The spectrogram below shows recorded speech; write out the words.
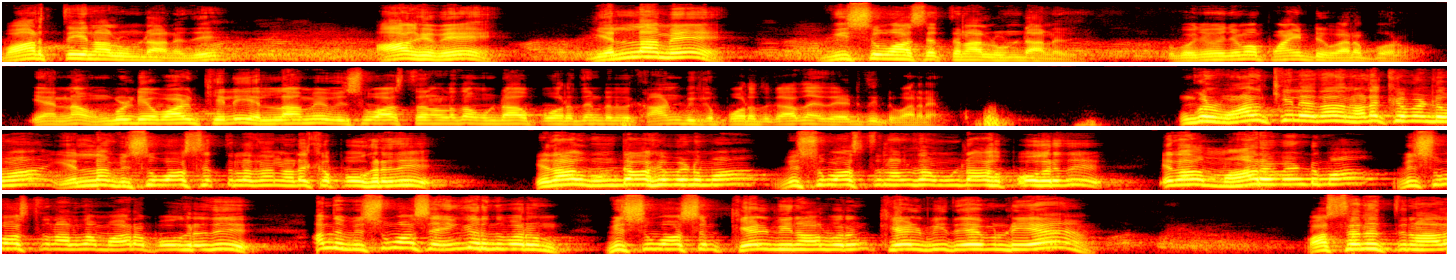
வார்த்தையினால் உண்டானது. ஆகவே எல்லாமே விசுவாசத்தினால் உண்டானது. கொஞ்சம் கொஞ்சமாக பாயிண்ட் வரப்போகிறோம் ஏன்னா உங்களுடைய வாழ்க்கையில் எல்லாமே விசுவாசத்தினால தான் உண்டாக போகிறதுன்றது காண்பிக்க போகிறதுக்காக தான் இதை எடுத்துகிட்டு வரேன் உங்கள் வாழ்க்கையில் ஏதாவது நடக்க வேண்டுமா? எல்லாம் விசுவாசத்தில் தான் நடக்க போகிறது. ஏதாவது உண்டாக வேண்டுமா? விசுவாசத்தினால தான் உண்டாக போகிறது. ஏதாவது மாற வேண்டுமா? விசுவாசத்தினால தான் மாற போகிறது. அந்த விசுவாசம் எங்கிருந்து வரும்? விசுவாசம் கேள்வினால் வரும். கேள்வி தேவனுடைய வசனத்தினால.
